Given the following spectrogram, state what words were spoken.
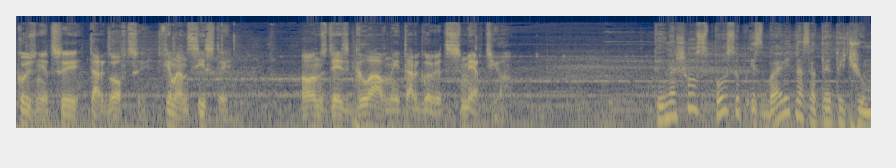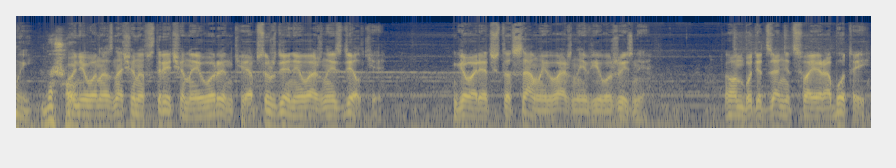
Кузнецы, торговцы, финансисты. Он здесь главный торговец смертью. Ты нашел способ избавить нас от этой чумы. У него назначена встреча на его рынке, обсуждение важной сделки. Говорят, что самой важной в его жизни. Он будет занят своей работой,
